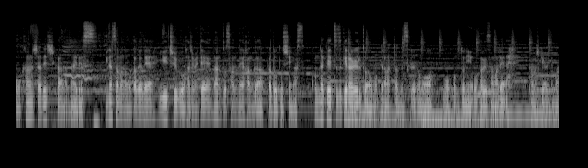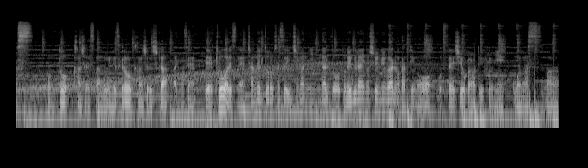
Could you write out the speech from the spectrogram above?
もう感謝でしかないです。皆様のおかげで YouTube を始めてなんと3年半が経とうとしています。こんだけ続けられるとは思ってなかったんですけれども、もう本当におかげさまで楽しくやれてます。本当感謝です。何度も言うんですけど、感謝でしかありません。で、今日はですね、チャンネル登録者数1万人になるとどれぐらいの収入があるのかっていうのをお伝えしようかなというふうに思います。まあ、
